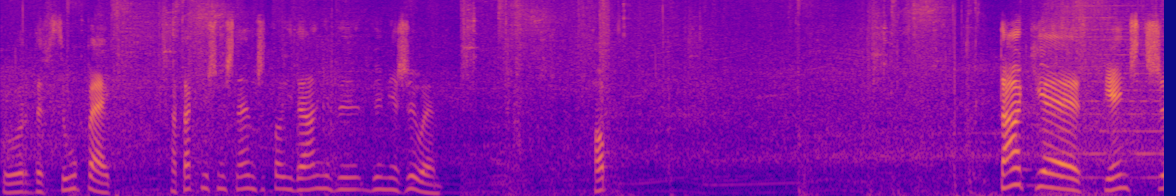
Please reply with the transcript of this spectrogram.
Kurde, w słupek. A tak już myślałem, że to idealnie wy, wymierzyłem. Hop. Tak jest! 5-3.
